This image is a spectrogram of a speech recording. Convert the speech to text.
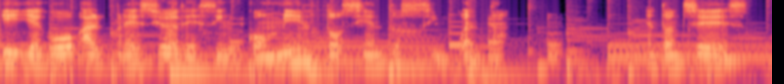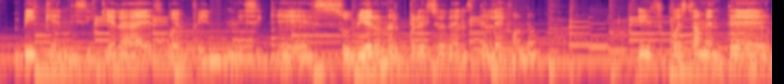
y llegó al precio de 5250. Entonces, vi que ni siquiera es buen fin, ni siquiera subieron el precio del teléfono y supuestamente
